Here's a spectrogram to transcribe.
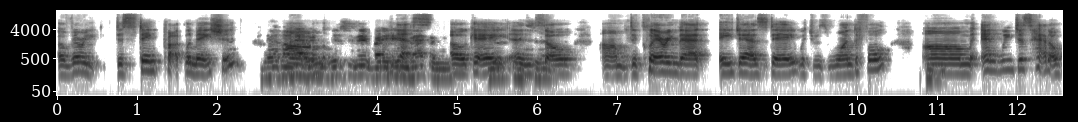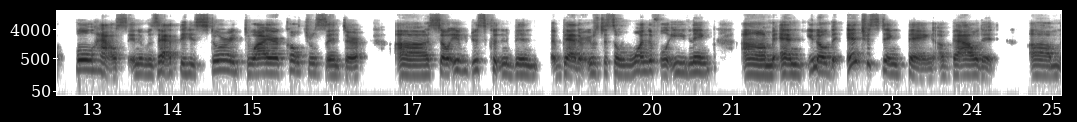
a very distinct proclamation. Yeah, um, this is it right here. Yes. Okay, and so um, declaring that AJASS Day, which was wonderful. Mm-hmm. Um, and we just had a full house, and it was at the historic Dwyer Cultural Center. Uh, so it just couldn't have been better. It was just a wonderful evening. Um, and, you know, the interesting thing about it, um,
